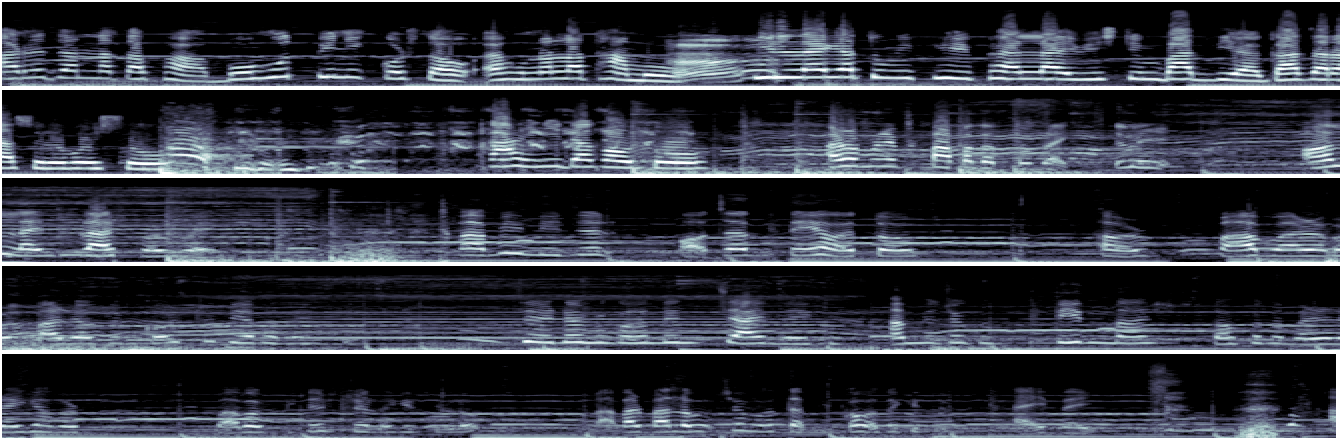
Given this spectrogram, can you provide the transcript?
আরে জান্নাত আফা বহুত পিনিক করছাও এখন আল্লাহ থামো কি লাগা তুমি ফ্রি ফেললাই স্ট্রিম বাদ দিয়া গাজার আসরে বইছো। কি করে কাহিনীটা কও তো। আর আমার পাপা দত্ত অ্যাকচুয়ালি অনলাইন প্ল্যাটফর্মে আমি নিজের অজান্তে হয়তো আমার বাবা আর আমার মারে অনেক কষ্ট দিয়ে ফেলেছি। যেটা আমি কোনোদিন চাই নাই আমি যখন তিন মাস তখন আমার রেখে আমার বাবা বিদেশ চলে গেছিল। বাবার ভালোবাসা বলতে আমি কখনো কিছু চাই নাই।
